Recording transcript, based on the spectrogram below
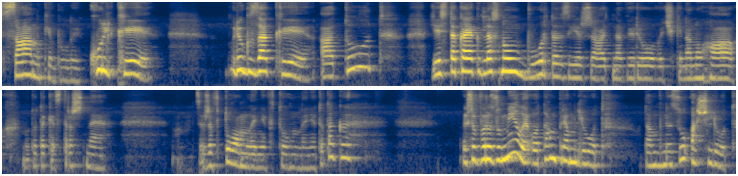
Санки були, кульки, рюкзаки. А тут є така, як для сноуборда з'їжджать на вірьовочки, на ногах. Ну, то таке страшне. Це вже втомлені, втомлені. То так, щоб ви розуміли, о, там прям льот. Там внизу аж льот.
